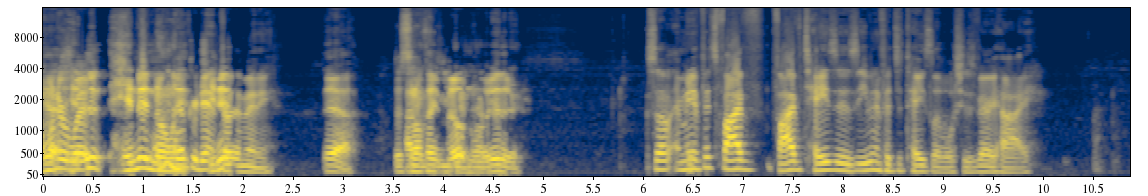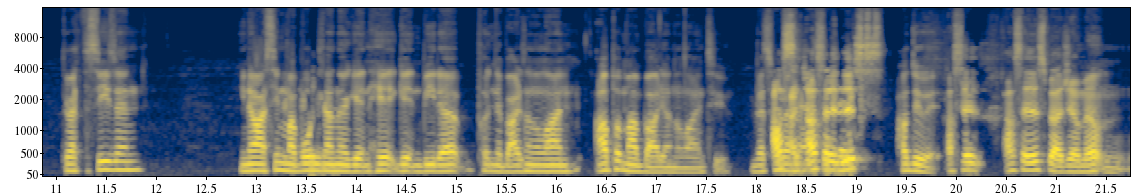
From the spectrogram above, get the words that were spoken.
I Yeah, wonder what Hendon, Hendon Hendon only. Hooker didn't didn't- throw that many. yeah, this I don't think Milton will either. So I mean, if it's five five tases, even if it's a tase level, which is very high, throughout the season, you know, I see my boys down there getting hit, getting beat up, putting their bodies on the line. I'll put my body on the line too. If that's I'll, what I say, have I'll say this. I'll do it. I'll say I'll say this about Joe Milton.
